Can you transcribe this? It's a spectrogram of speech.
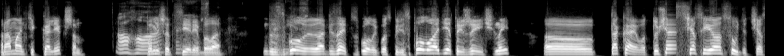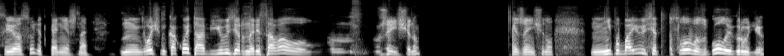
Romantic Collection, Ага, помнишь, эта серия была? С голой, обязательно с голой, господи, с полуодетой женщиной. Э, такая вот. Ну, сейчас, сейчас ее осудят. Сейчас ее осудят, конечно. В общем, какой-то абьюзер нарисовал женщину. Женщину. Не побоюсь этого слова с голой грудью.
